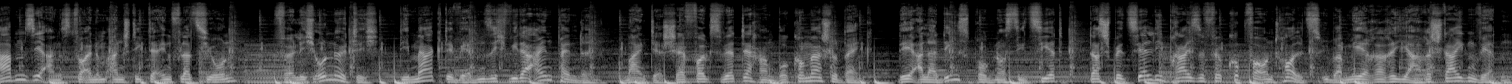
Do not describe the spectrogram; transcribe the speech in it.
Haben Sie Angst vor einem Anstieg der Inflation? Völlig unnötig. Die Märkte werden sich wieder einpendeln, meint der Chefvolkswirt der Hamburg Commercial Bank, der allerdings prognostiziert, dass speziell die Preise für Kupfer und Holz über mehrere Jahre steigen werden.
